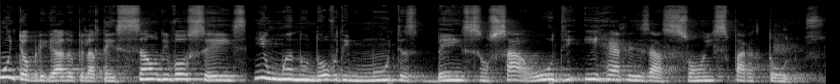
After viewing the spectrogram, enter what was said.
Muito obrigado pela atenção de vocês e um ano novo de muitas bênçãos, saúde e realizações para todos.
